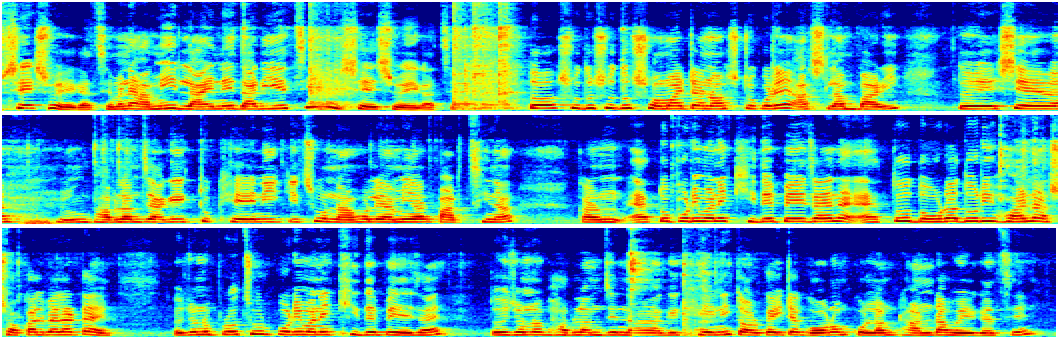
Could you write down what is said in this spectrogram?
শেষ হয়ে গেছে। মানে আমি লাইনে দাঁড়িয়েছি, শেষ হয়ে গেছে। তো শুধু শুধু সময়টা নষ্ট করে আসলাম বাড়ি। তো এসে ভাবলাম যে আগে একটু খেয়ে নিই কিছু, না হলে আমি আর পারছি না। কারণ এত পরিমাণে খিদে পেয়ে যায় না, এত দৌড়াদৌড়ি হয় না সকালবেলাটায়। ওই জন্য প্রচুর পরিমাণে খিদে পেয়ে যায়। তো ওই জন্য ভাবলাম যে, না, আগে খেয়ে নিই। তরকারিটা গরম করলাম, ঠান্ডা হয়ে গেছে।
